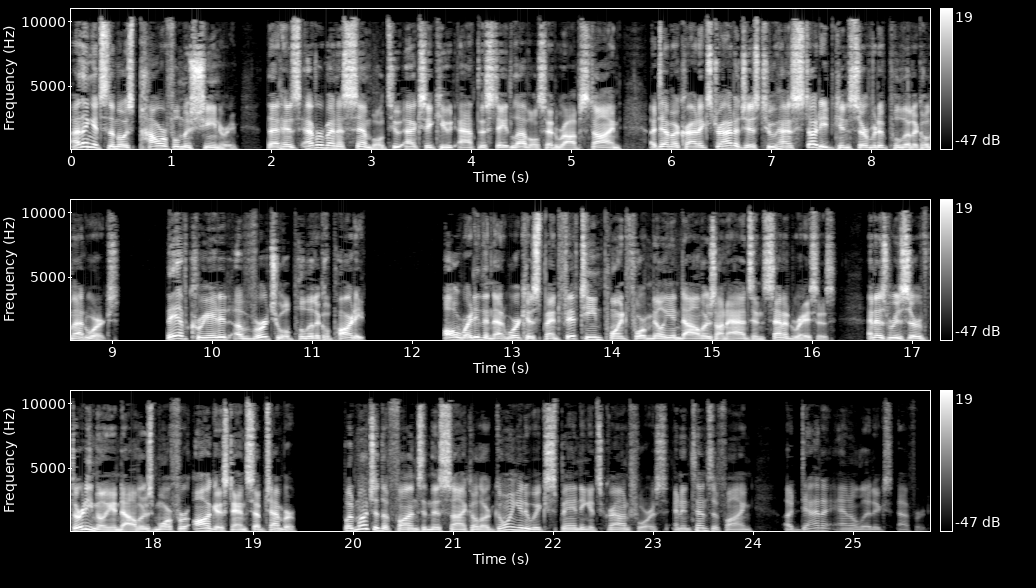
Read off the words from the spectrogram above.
I think it's the most powerful machinery that has ever been assembled to execute at the state level, said Rob Stein, a Democratic strategist who has studied conservative political networks. They have created a virtual political party. Already, the network has spent $15.4 million on ads in Senate races and has reserved $30 million more for August and September. But much of the funds in this cycle are going into expanding its ground force and intensifying a data analytics effort.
